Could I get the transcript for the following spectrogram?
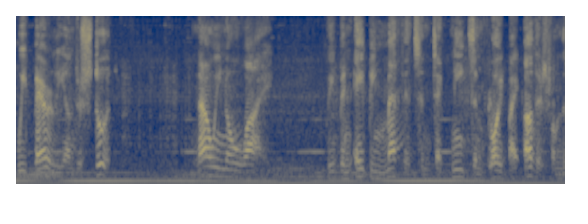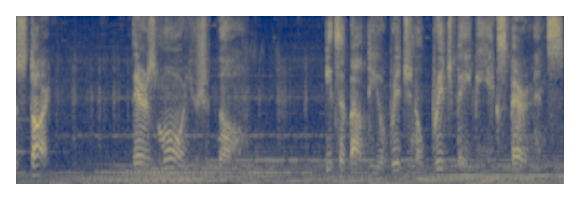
we barely understood. Now we know why. We've been aping methods and techniques employed by others from the start. There's more you should know. It's about the original Bridge Baby experiments.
